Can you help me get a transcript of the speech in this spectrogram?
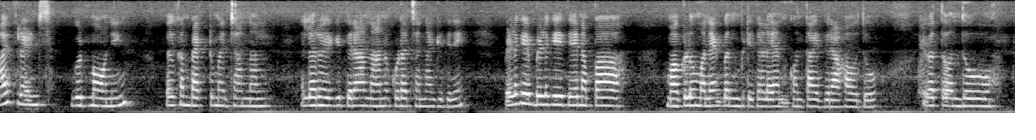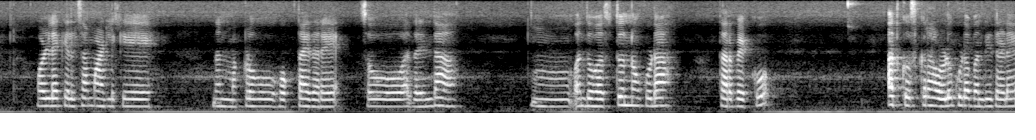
Hi friends good morning welcome back to my channel ಎಲ್ಲರೂ ಹೇಗಿದ್ದೀರಾ? ನಾನು ಕೂಡ ಚೆನ್ನಾಗಿದ್ದೀನಿ. ಬೆಳಗ್ಗೆ ಬೆಳಗ್ಗೆ ಇದೇನಪ್ಪ? ಮಗಳು ಮನೆಗೆ ಬಂದುಬಿಟ್ಟಿದ್ದಾಳೆ ಅಂದ್ಕೊತಾ ಇದ್ದೀರಾ? ಹೌದು. ಇವತ್ತು ಒಂದು ಒಳ್ಳೆ ಕೆಲಸ ಮಾಡಲಿಕ್ಕೆ ನನ್ನ ಮಕ್ಕಳು ಹೋಗ್ತಾ ಇದ್ದಾರೆ ಸೊ ಅದರಿಂದ ಒಂದು ವಸ್ತುನು ಕೂಡ ತರಬೇಕು. ಅದಕ್ಕೋಸ್ಕರ ಅವಳು ಕೂಡ ಬಂದಿದ್ದಾಳೆ.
